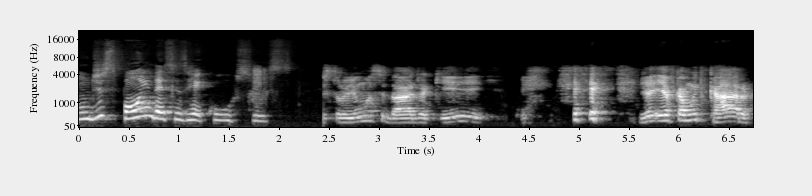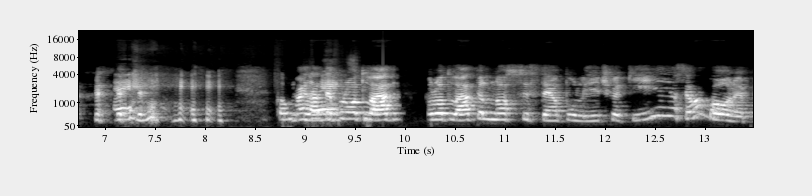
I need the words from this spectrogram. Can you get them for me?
não dispõe desses recursos. Destruir uma cidade aqui já ia ficar muito caro. É, Mas até por outro lado, por outro lado, pelo nosso sistema político aqui, ia ser uma boa, né?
